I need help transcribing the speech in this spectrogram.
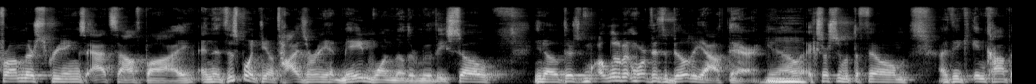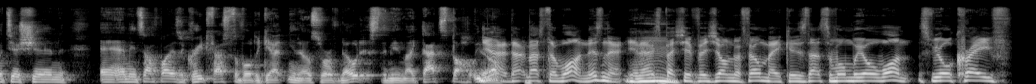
from their screenings at South by. And at this point, you know, Ti's already had made one other movie. So, you know, there's a little bit more visibility out there, you know, mm-hmm. especially with the film, I think in competition. And I mean, South by is a great festival to get, you know, sort of noticed. I mean, like that's the, you know, yeah, that, that's the one, isn't it? You know, mm-hmm. especially for genre filmmakers, that's the one we all want. we all crave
